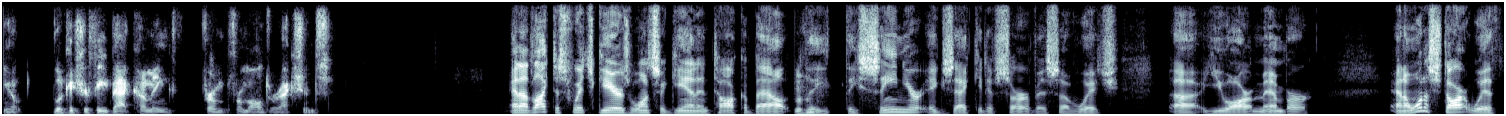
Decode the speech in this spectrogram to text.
you know, look at your feedback coming from from all directions. And I'd like to switch gears once again and talk about mm-hmm. the the senior executive service of which uh, you are a member. And I want to start with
